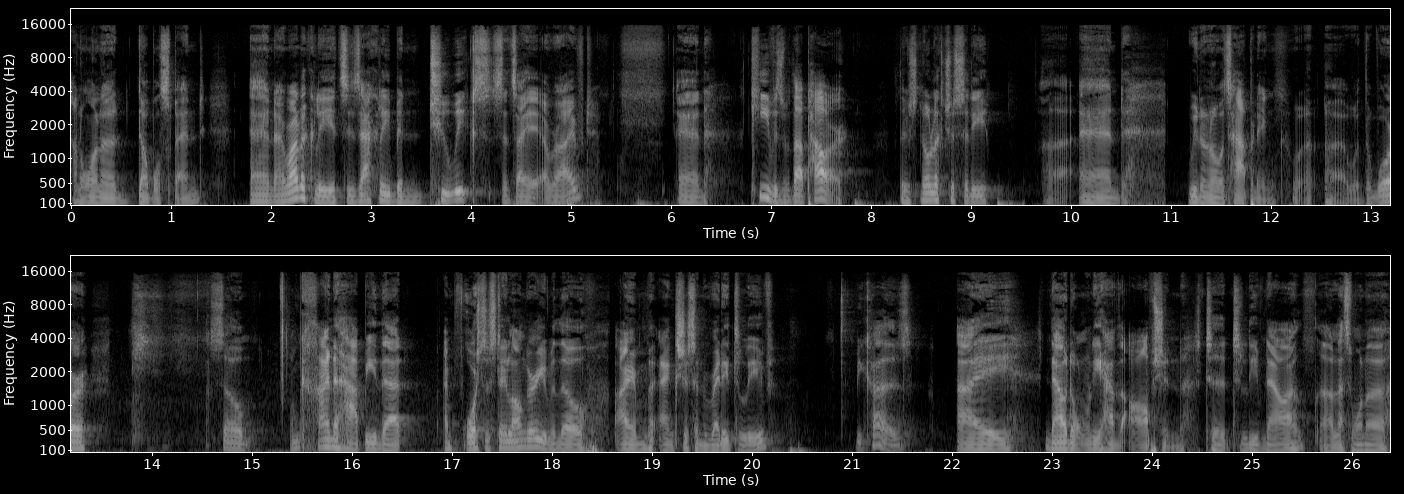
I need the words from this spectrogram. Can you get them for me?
I don't want to double spend. And ironically, it's exactly been two weeks since I arrived, and Kiev is without power. There's no electricity, uh, and we don't know what's happening uh, with the war. So I'm kind of happy that I'm forced to stay longer, even though I'm anxious and ready to leave, because I now don't really have the option to, to leave now, uh, unless I want to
